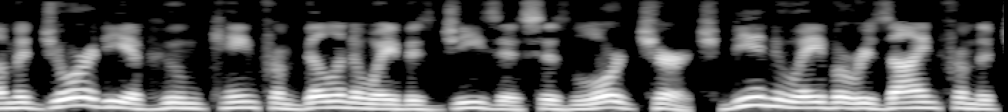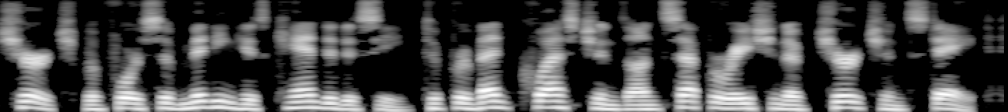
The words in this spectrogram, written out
a majority of whom came from Villanueva's Jesus is Lord Church. Villanueva resigned from the church before submitting his candidacy, to prevent questions on separation of church and state.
